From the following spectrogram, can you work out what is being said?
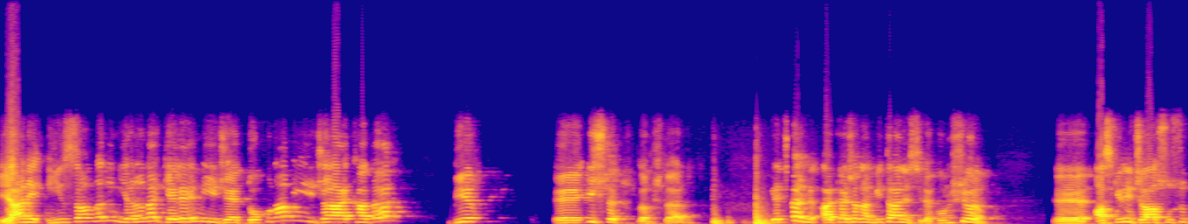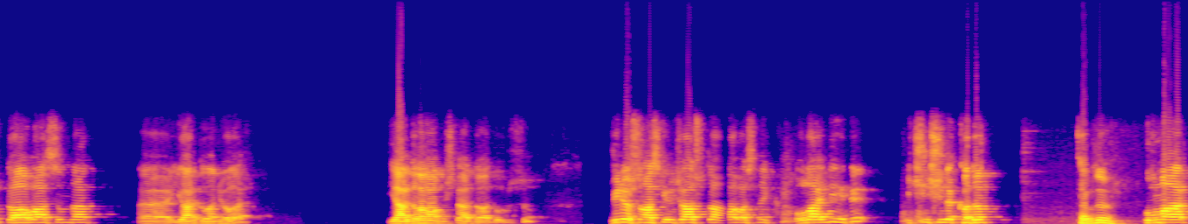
Yani insanların yanına gelemeyeceği, dokunamayacağı kadar bir e, işle tutlamışlardı. Geçen arkadaşlardan bir tanesiyle konuşuyorum. E, askeri casusluk davasından e, yargılanıyorlar. Yargılanmışlar daha doğrusu. Biliyorsun askeri casusluk davasındaki olay neydi? İçin içinde kadın, tabii, tabii. kumar,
